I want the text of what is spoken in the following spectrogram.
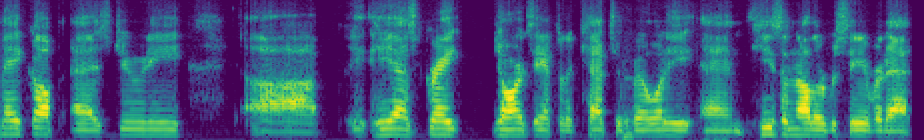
makeup as Jeudy. He has great yards after the catch ability, and he's another receiver that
